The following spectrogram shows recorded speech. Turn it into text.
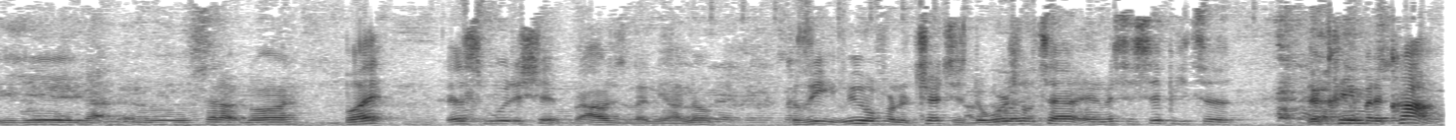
Yeah, got the little setup going, but it's smooth as shit. But I was just letting y'all know, cause we we went from the churches, the worst hotel in Mississippi, to the cream of the crop.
